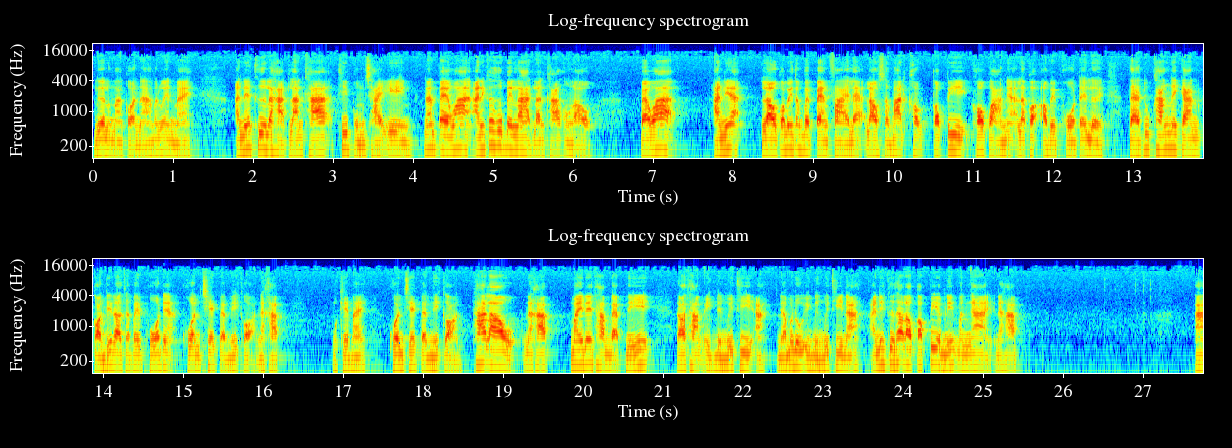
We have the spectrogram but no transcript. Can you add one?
เลื่อนลงมาก่อนนะเพื่อนๆเห็นไหม อันนี้คือรหัสร้านค้าที่ผมใช้เอง นั่นแปลว่าอันนี้ก็คือเป็นรหัสร้านค้าของเรา แปลว่าอันเนี้ยเราก็ไม่ต้องไปแปลงไฟล์และเราสามารถเขา copy ข้อความเนี้ยแล้วก็เอาไปโพสต์ได้เลย แต่ทุกครั้งในการก่อนที่เราจะไปโพสต์เนี่ยควรเช็คแบบนี้ก่อนนะครับโอเคไหมควรเช็คแบบนี้ก่อน ถ้าเรานะครับไม่ได้ทำแบบนี้ เราทำอีกหนึ่งวิธีอะเดี๋ยวมาดูอีกหนึ่งวิธีนะ อันนี้คือถ้าเรา Copy แบบนี้มันง่ายนะครับอะ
